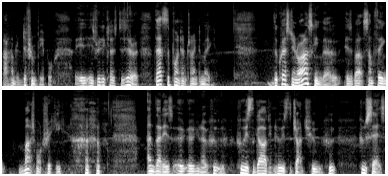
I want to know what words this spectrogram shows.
by 100 different people is really close to zero. That's the point I'm trying to make. The question you're asking, though, is about something much more tricky, and that is, uh, uh, you know, who who is the guardian, who is the judge, who who who says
